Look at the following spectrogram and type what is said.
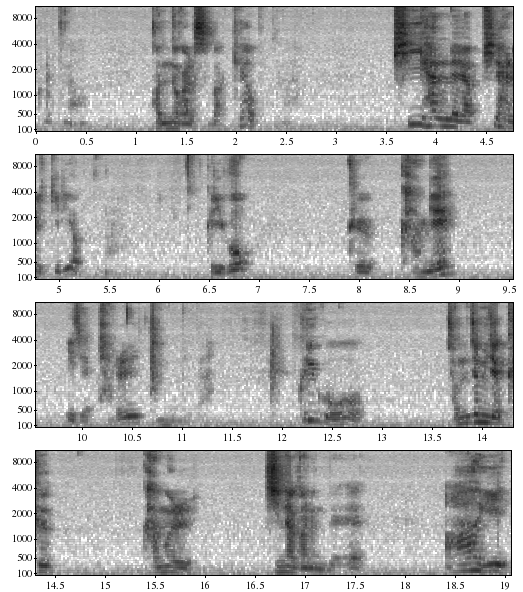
아, 그렇구나. 건너갈 수밖에 없구나. 피할래야 피할 길이 없구나. 그리고 그 강에 이제 발을 담굽니다. 그리고 점점 이제 그 강을 지나가는데 아 이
